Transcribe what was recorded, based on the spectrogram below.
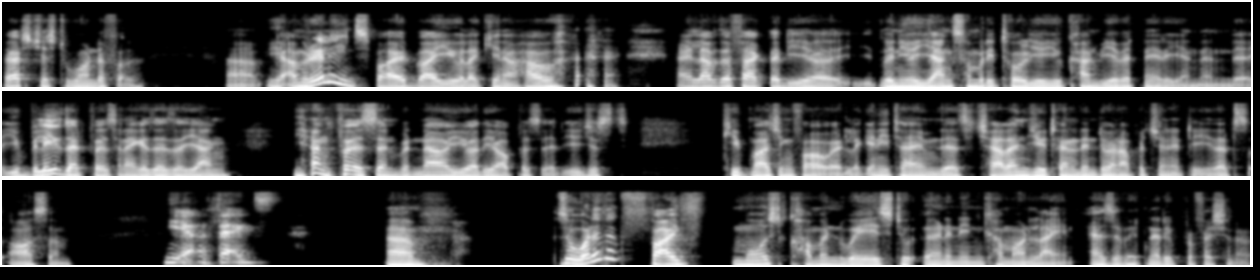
That's just wonderful. Uh, yeah, I'm really inspired by you. Like, you know, how I love the fact that you're when you're young, somebody told you you can't be a veterinarian, and uh, you believe that person. I guess as a young young person, but now you are the opposite. You just keep marching forward. Like anytime there's a challenge, you turn it into an opportunity. That's awesome. Yeah, thanks. Um, so what are the five most common ways to earn an income online as a veterinary professional?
